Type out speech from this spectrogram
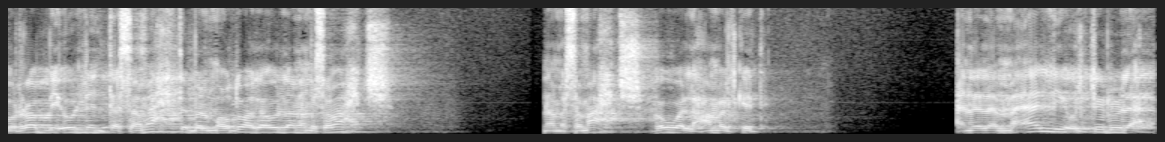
والرب يقول لي أنت سمحت بالموضوع ده أقول له أنا ما سمحتش. أنا ما سمحتش هو اللي عمل كده. أنا لما قال لي قلت له لأ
